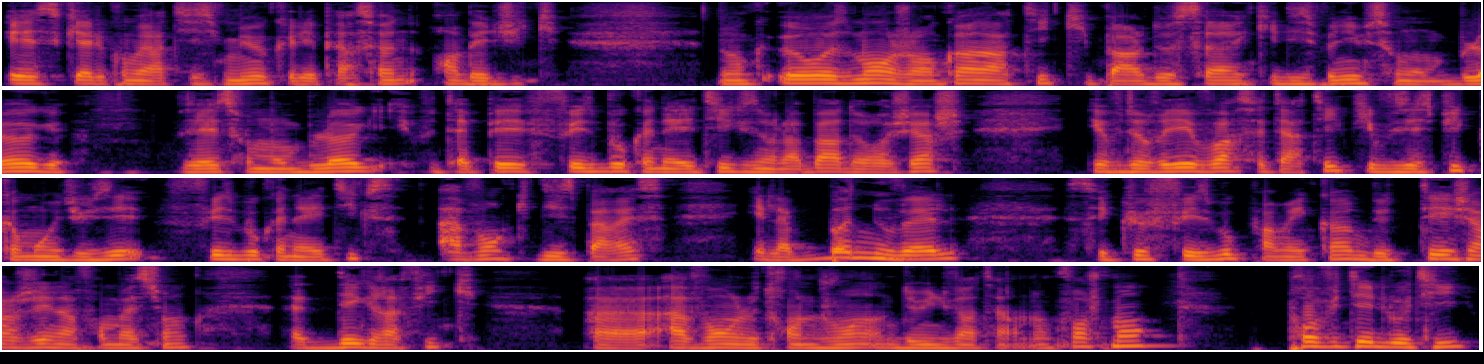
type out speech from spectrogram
est-ce qu'elles convertissent mieux que les personnes en Belgique Donc heureusement, j'ai encore un article qui parle de ça, qui est disponible sur mon blog. Vous allez sur mon blog et vous tapez Facebook Analytics dans la barre de recherche et vous devriez voir cet article qui vous explique comment utiliser Facebook Analytics avant qu'il disparaisse. Et la bonne nouvelle, c'est que Facebook permet quand même de télécharger l'information des graphiques euh, avant le 30 juin 2021. Donc franchement, profitez de l'outil.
